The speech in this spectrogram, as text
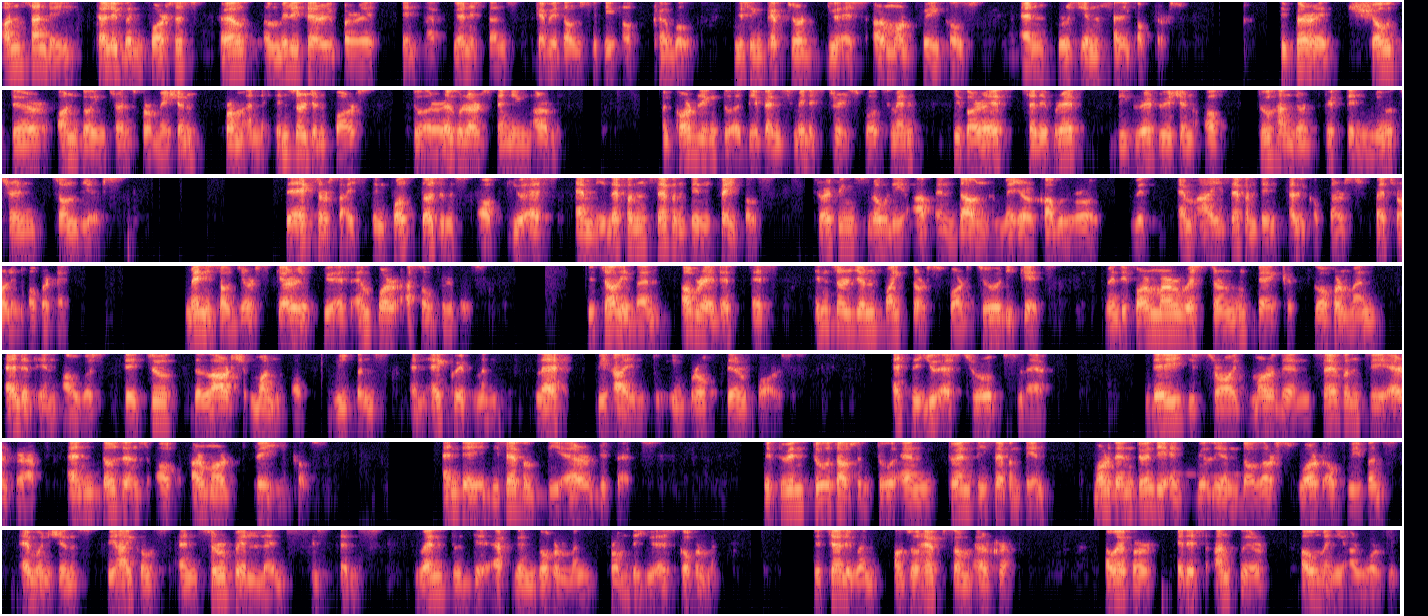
On Sunday, Taliban forces held a military parade in Afghanistan's capital city of Kabul using captured US armored vehicles and Russian helicopters. The parade showed their ongoing transformation from an insurgent force to a regular standing army. According to a defense ministry spokesman, the parade celebrated the graduation of 215 new trained soldiers. The exercise involved dozens of US M1117 vehicles driving slowly up and down a major Kabul road with Mi-17 helicopters patrolling overhead. Many soldiers carried US M4 assault rifles. The Taliban operated as insurgent fighters for two decades. When the former Western-backed government ended in August, they took the large amount of weapons and equipment left behind to improve their forces. As the US troops left, they destroyed more than 70 aircraft and dozens of armored vehicles, and they disabled the air defense. Between 2002 and 2017, more than $28 billion worth of weapons, ammunition, vehicles, and surveillance systems went to the Afghan government from the US government. The Taliban also have some aircraft. However, it is unclear how many are working.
